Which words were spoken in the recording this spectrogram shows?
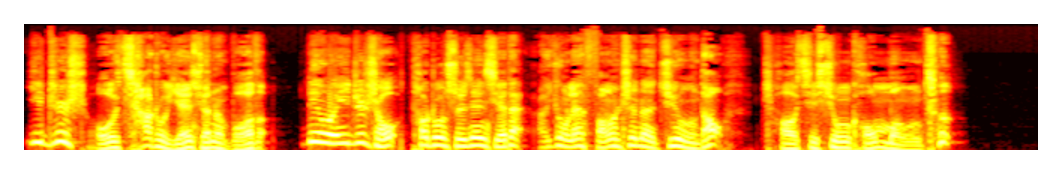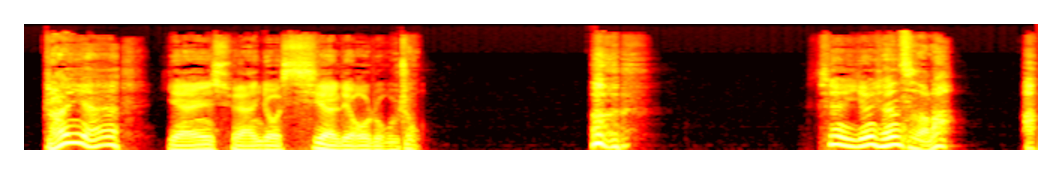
一只手掐住严玄的脖子。另外一只手掏出随身携带啊用来防身的军用刀，朝其胸口猛刺。转眼严玄就血流如注。见严玄死了啊！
